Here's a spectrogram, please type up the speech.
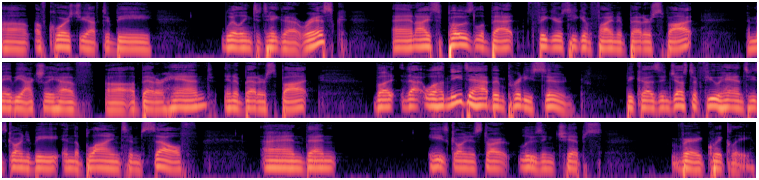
Uh, of course, you have to be willing to take that risk, and I suppose Labat figures he can find a better spot and maybe actually have uh, a better hand in a better spot. But that will need to happen pretty soon because in just a few hands he's going to be in the blinds himself, and then he's going to start losing chips very quickly.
